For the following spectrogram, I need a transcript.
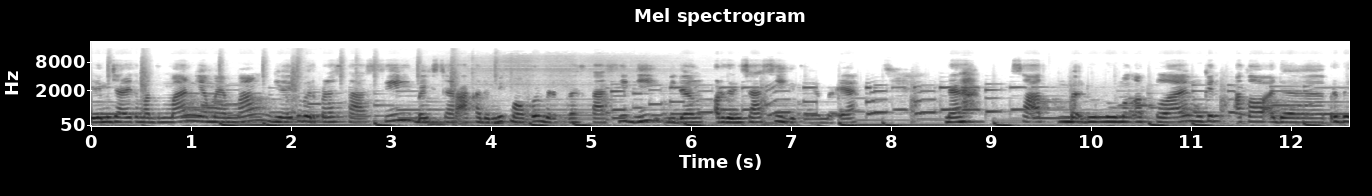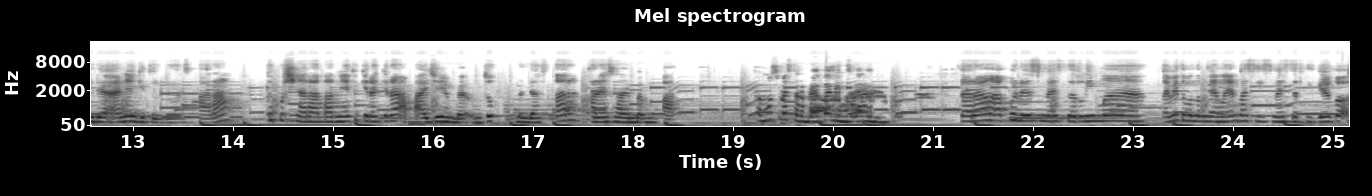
Jadi mencari teman-teman yang memang dia itu berprestasi baik secara akademik maupun berprestasi di bidang organisasi gitu ya Mbak ya. Nah, saat Mbak dulu mengapply mungkin atau ada perbedaannya gitu dengan sekarang, itu persyaratannya itu kira-kira apa aja ya Mbak untuk mendaftar karya Salemba 4? Kamu semester berapa nih sekarang? Sekarang aku udah semester 5, tapi teman-teman yang lain masih semester 3 kok.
